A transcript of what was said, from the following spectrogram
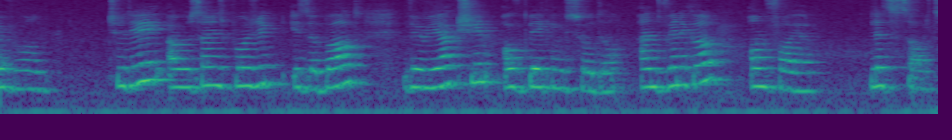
everyone. Today our science project is about the reaction of baking soda and vinegar on fire. Let's start.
